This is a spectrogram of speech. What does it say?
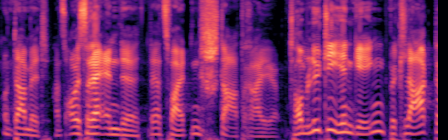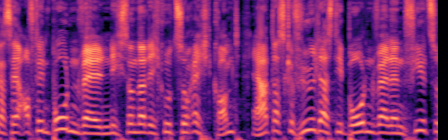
und damit ans äußere Ende der zweiten Startreihe. Tom Lüthi hingegen beklagt, dass er auf den Bodenwellen nicht sonderlich gut zurechtkommt. Er hat das Gefühl, dass die Bodenwellen viel zu,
